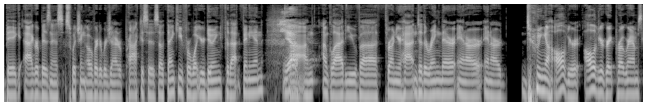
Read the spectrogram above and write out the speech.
big agribusiness switching over to regenerative practices. So thank you for what you're doing for that, Finian. Yeah, uh, I'm I'm glad you've uh, thrown your hat into the ring there and are and are doing all of your all of your great programs.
